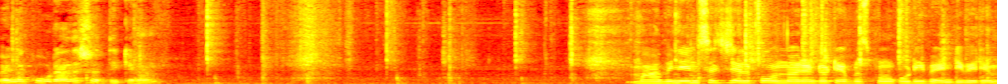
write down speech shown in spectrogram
വെള്ളം കൂടാതെ ശ്രദ്ധിക്കണം. മാവിനനുസരിച്ച് ചിലപ്പോൾ ഒന്നോ രണ്ടോ ടേബിൾ സ്പൂൺ കൂടി വേണ്ടി വരും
